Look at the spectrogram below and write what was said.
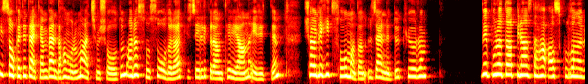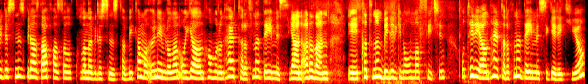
Biz sohbet ederken ben de hamurumu açmış oldum. Ara sosu olarak 150 gram tereyağını erittim. Şöyle hiç soğumadan üzerine döküyorum. Ve burada biraz daha az kullanabilirsiniz. Biraz daha fazla kullanabilirsiniz tabii ki ama önemli olan o yağın hamurun her tarafına değmesi. Yani araların e, katının belirgin olması için o tereyağın her tarafına değmesi gerekiyor.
